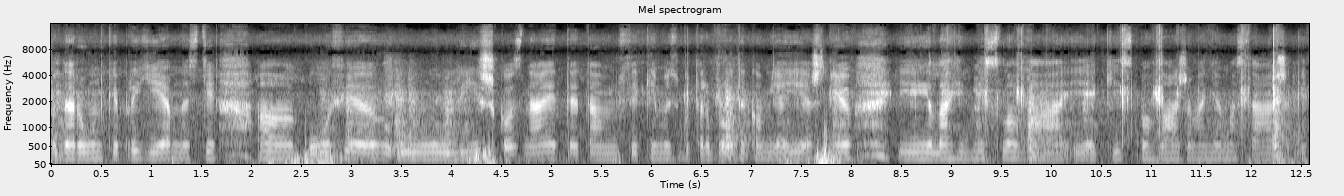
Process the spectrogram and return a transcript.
подарунки, приємності, а, кофе у ліжко, знаєте, там з якимось бутербродиком, яєшнею, і лагідні слова, і якісь поглажування, масажики.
